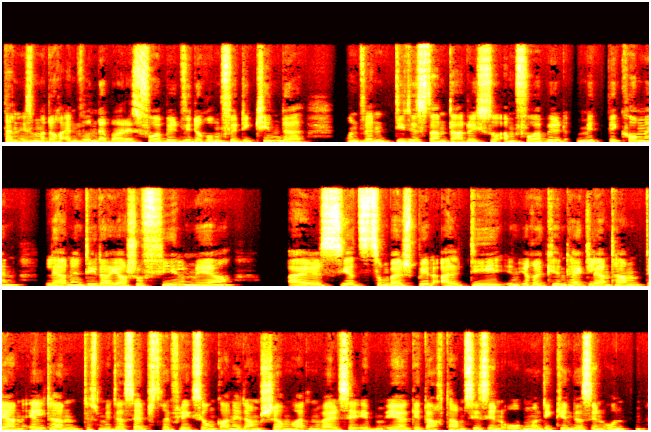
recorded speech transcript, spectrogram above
dann ist man doch ein wunderbares Vorbild wiederum für die Kinder. Und wenn die das dann dadurch so am Vorbild mitbekommen, lernen die da ja schon viel mehr, als jetzt zum Beispiel all die in ihrer Kindheit gelernt haben, deren Eltern das mit der Selbstreflexion gar nicht am Schirm hatten, weil sie eben eher gedacht haben, sie sind oben und die Kinder sind unten.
